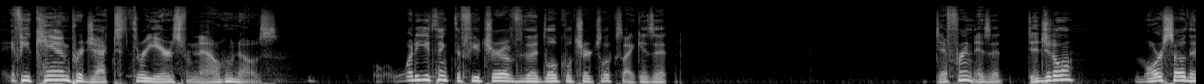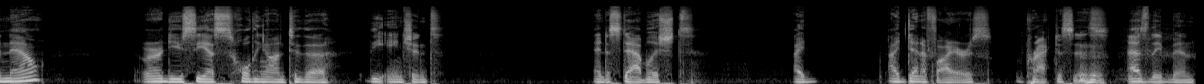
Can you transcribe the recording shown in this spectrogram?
if you can project three years from now? Who knows? What do you think the future of the local church looks like? Is it different? Is it digital more so than now? Or do you see us holding on to the the ancient and established I- identifiers and practices mm-hmm. as they've been?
